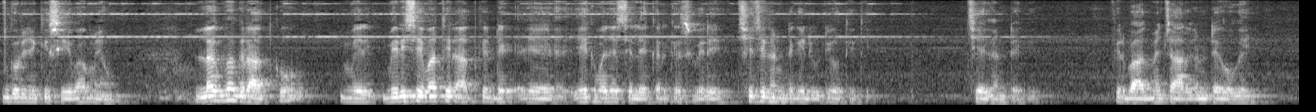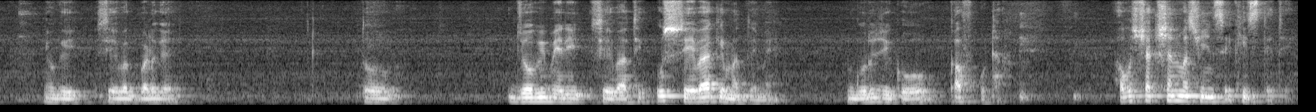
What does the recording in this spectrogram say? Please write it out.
गुरु जी की सेवा में हूँ। लगभग रात को मेरी मेरी सेवा थी रात के एक बजे से लेकर के सवेरे छः छः घंटे की ड्यूटी होती थी। छः घंटे की। फिर बाद में चार घंटे हो गई, क्योंकि सेवक बढ़ गए। तो जो भी मेरी सेवा थी, उस सेवा के मध्य में गुरु जी को कफ उठा। अब वो सक्शन मशीन से खींचते थे।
